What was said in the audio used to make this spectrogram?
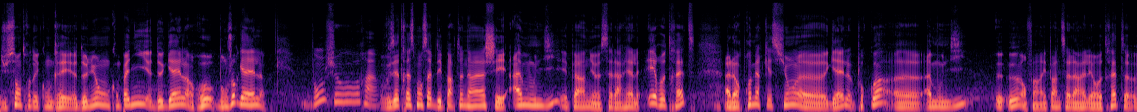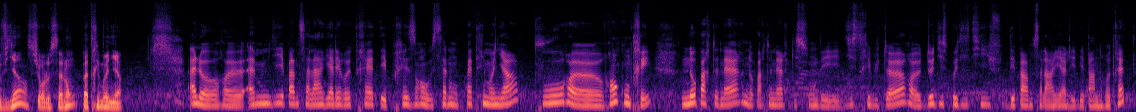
du centre des congrès de Lyon en compagnie de Gaël Ro. Bonjour Gaël. Bonjour. Vous êtes responsable des partenariats chez Amundi, épargne salariale et retraite. Alors première question euh, Gaël, pourquoi euh, Amundi, EE, enfin épargne salariale et retraite, vient sur le salon Patrimonia? Alors, euh, Amundi Épargne Salariale et Retraite est présent au Salon Patrimonia pour euh, rencontrer nos partenaires, nos partenaires qui sont des distributeurs euh, de dispositifs d'épargne salariale et d'épargne retraite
